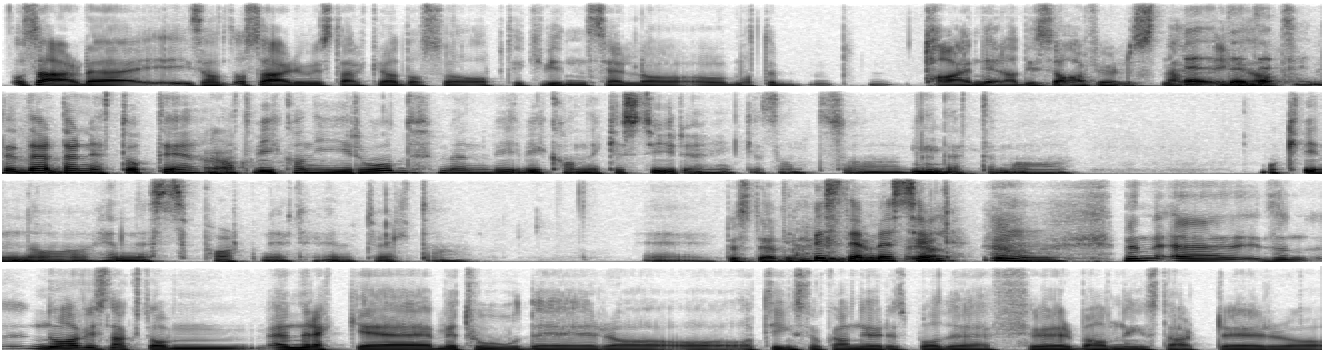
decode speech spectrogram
og så, det, og så, er det, jo i sterk grad også opp til kvinnen selv å, å måtte ta en del av disse avgjørelsene. Det, det, det er nettopp det. Ja. At vi kan gi råd, men vi, vi kan ikke styre. ikke sant? Så mm. dette må, må kvinnen og hennes partner eventuelt da bestemme, bestemme selv. Ja. Mm. Men eh, så, nå har vi snakket om en rekke metoder og, og, og, ting som kan gjøres både før behandling starter og,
